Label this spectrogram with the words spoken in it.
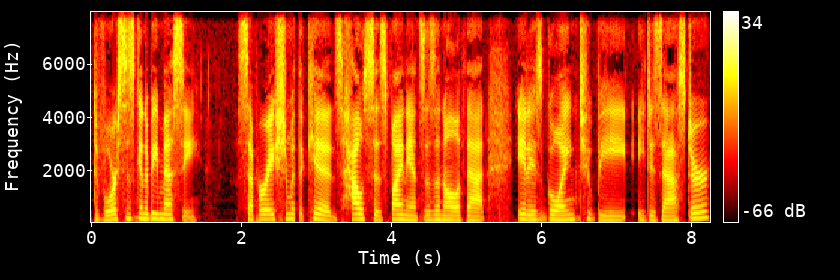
Divorce is going to be messy. Separation with the kids, houses, finances, and all of that. It is going to be a disaster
